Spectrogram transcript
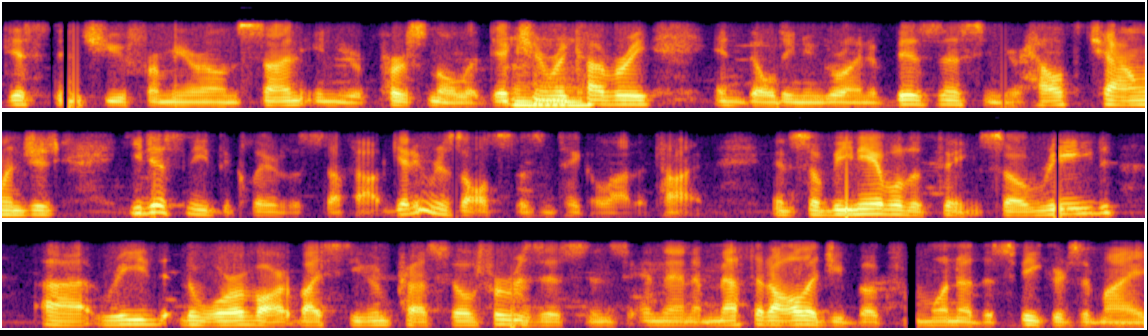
distance you from your own son in your personal addiction Mhm. recovery, in building and growing a business, in your health challenges. You just need to clear the stuff out. Getting results doesn't take a lot of time. And so being able to think. So read uh, read The War of Art by Steven Pressfield for resistance, and then a methodology book from one of the speakers of my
